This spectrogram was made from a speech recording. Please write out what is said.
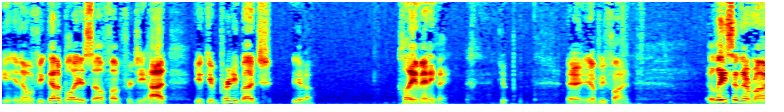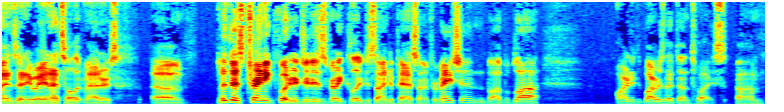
you know, if you're going to blow yourself up for jihad, you can pretty much, you know, claim anything. You'll be fine. At least in their minds, anyway, and that's all that matters. Um, with this training footage, it is very clearly designed to pass on information, blah, blah, blah. Why, did, why was that done twice? Um,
